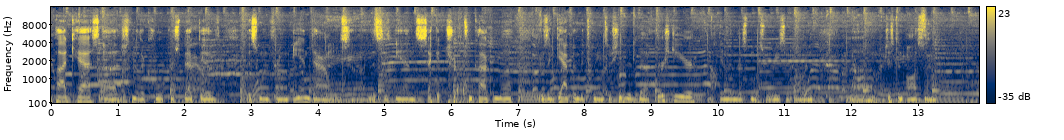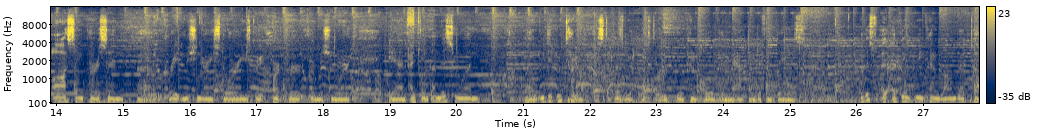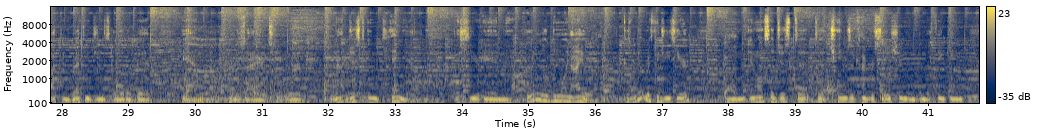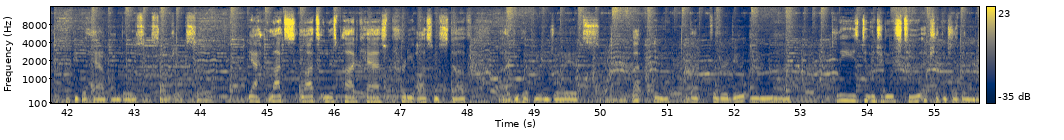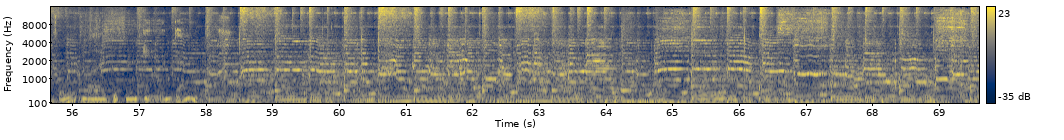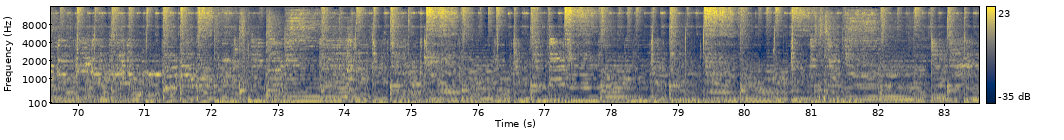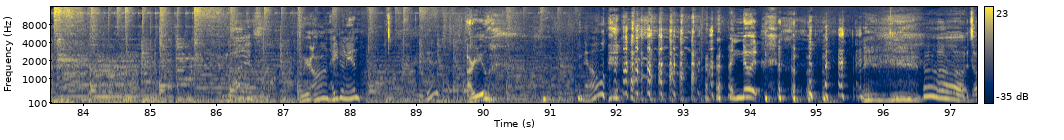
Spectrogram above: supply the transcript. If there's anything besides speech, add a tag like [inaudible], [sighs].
podcast. Uh, just another cool perspective. This one from Ann Downs. Uh, this is Ann's second trip to Kakuma. There's a gap in between. So she did the first year and then this most recent one. Um, just an awesome, awesome person. Uh, great missionary stories, great heart for, for mission work. And I think on this one, uh, we did we talked about this stuff as we always do. We, we were kind of all over the map on different things. Um, but this, I, I think we kind of wound up talking refugees a little bit and her desire to work not just in Kenya, but here in little old Des Moines, Iowa, because we got refugees here. Um, and also just to, to change the conversation and, and the thinking that people have on those subjects. So, yeah, lots, lots in this podcast. Pretty awesome stuff. I do hope you enjoy it. Um, but you know, without further ado, I'm uh, pleased to introduce to you. Actually, I think she's been on before. My good friend Ann Downs.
